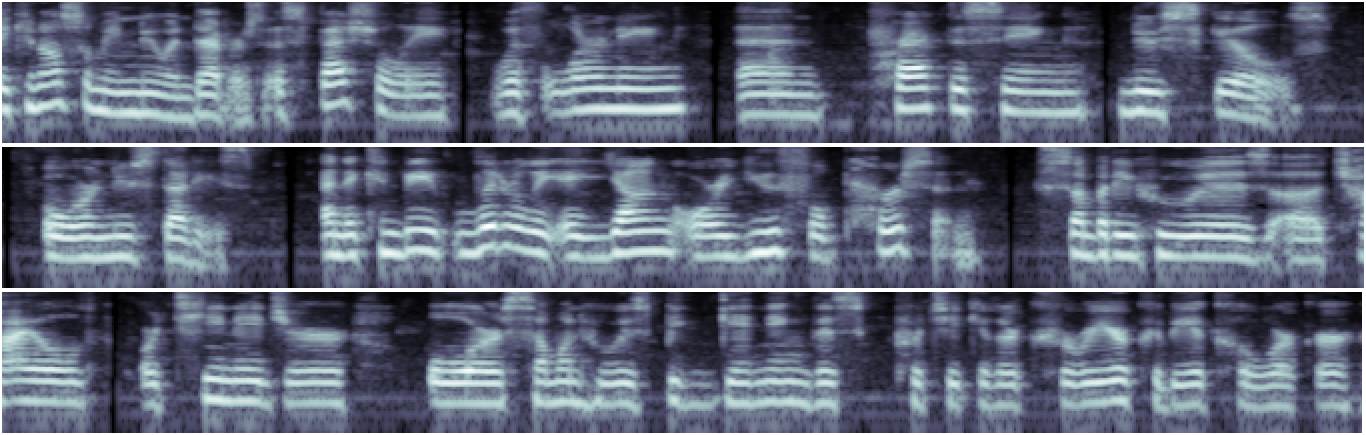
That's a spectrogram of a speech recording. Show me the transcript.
It can also mean new endeavors, especially with learning and practicing new skills or new studies. And it can be literally a young or youthful person, somebody who is a child or teenager or someone who is beginning this particular career, could be a coworker,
